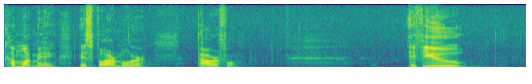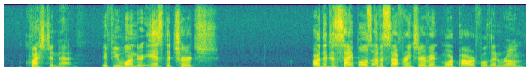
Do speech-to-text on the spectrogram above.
come what may, is far more powerful. If you question that, if you wonder, is the church, are the disciples of a suffering servant more powerful than Rome?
